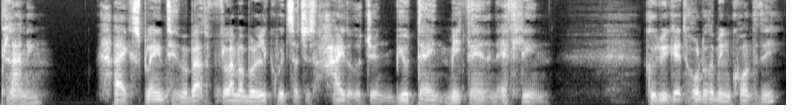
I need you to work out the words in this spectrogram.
planning. I explained to him about flammable liquids such as hydrogen, butane, methane, and ethylene. Could we get hold of them in quantity?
